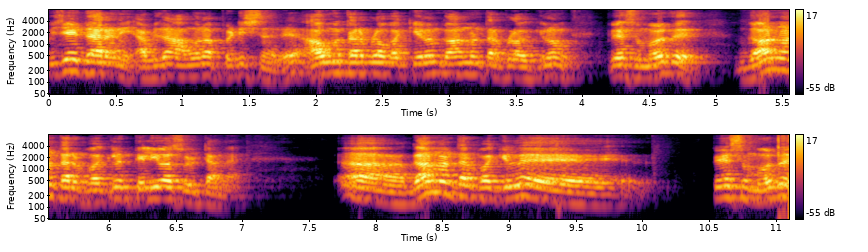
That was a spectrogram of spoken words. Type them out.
விஜயதாரணி அப்படிதான் அவங்க தான் பெட்டிஷனரு அவங்க தரப்பில் வக்கீலும் கவர்மெண்ட் தரப்பில் வக்கீலும் பேசும்பொழுது கவர்மெண்ட் தரப்பு வக்கீலும் தெளிவாக சொல்லிட்டாங்க. கவர்மெண்ட் தரப்பு வக்கீல் பேசும்போது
